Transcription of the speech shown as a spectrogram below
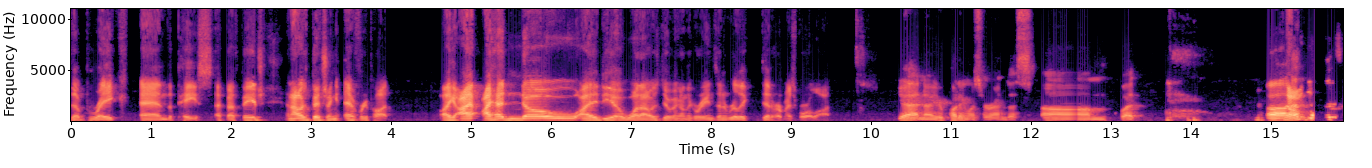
the break and the pace at Bethpage, and I was bitching every putt. Like I, I had no idea what I was doing on the greens, and it really did hurt my score a lot. Yeah, no, your putting was horrendous. Um, but uh, no. it's,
